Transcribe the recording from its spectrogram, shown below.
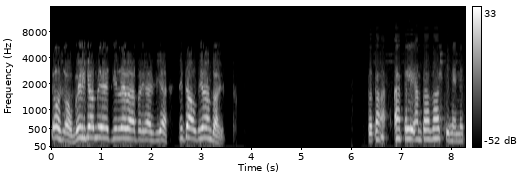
Jos on virkamiehetkin leväperäisiä, niin on tarttu. Tota, ajattelin antaa vastineen nyt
